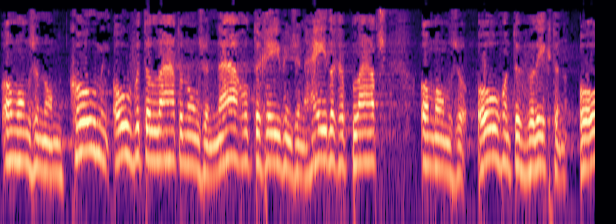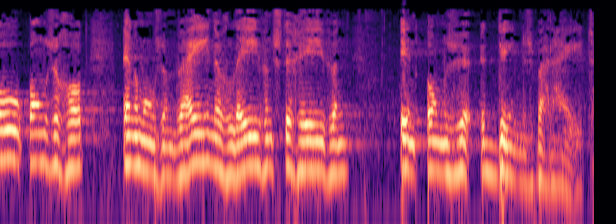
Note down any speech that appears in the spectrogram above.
om onze ontkoming over te laten, onze nagel te geven in zijn heilige plaats, om onze ogen te verlichten, o onze God, en om ons een weinig levens te geven in onze dienstbaarheid.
